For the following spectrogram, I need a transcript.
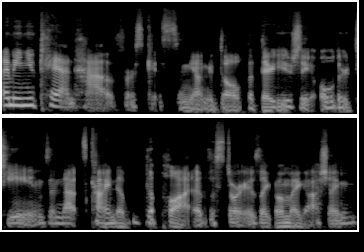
I mean, you can have first kiss in young adult, but they're usually older teens. And that's kind of the plot of the story is like, oh my gosh, I'm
